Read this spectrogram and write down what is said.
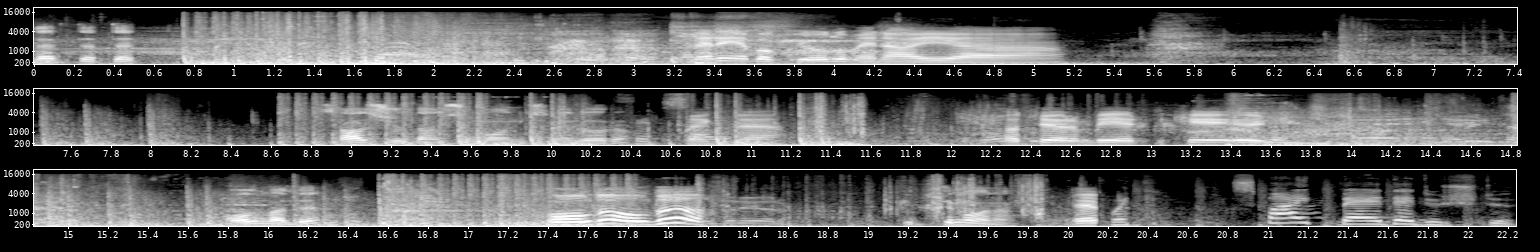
Left left left. Nereye bakıyor oğlum enayi ya? Sal şuradan sumon içine doğru. Bekle. Atıyorum 1, 2, 3. Olmadı. Oldu oldu. Gitti mi ona? Spike B'de düştü.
